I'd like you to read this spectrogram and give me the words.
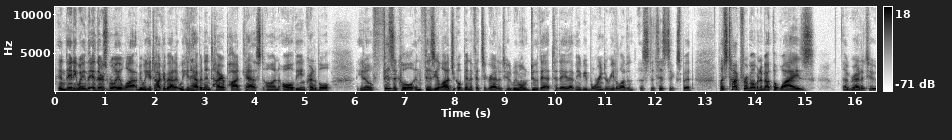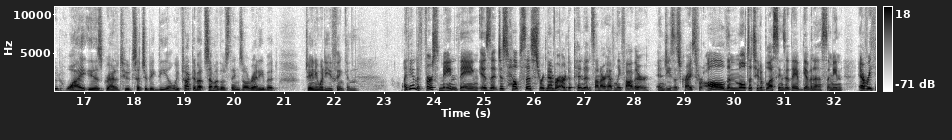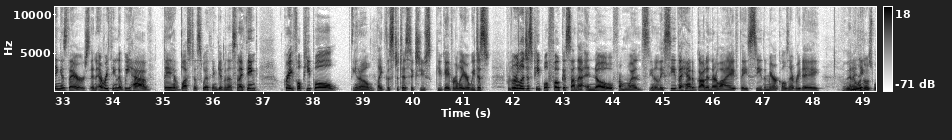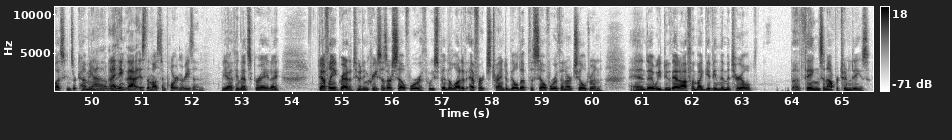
and anyway, and, and there's really a lot. I mean, we could talk about it. We could have an entire podcast on all the incredible, you know, physical and physiological benefits of gratitude. We won't do that today. That may be boring to read a lot of statistics, but let's talk for a moment about the whys of gratitude. Why is gratitude such a big deal? We've talked about some of those things already, but Janie, what are you thinking? I think the first main thing is it just helps us remember our dependence on our Heavenly Father and Jesus Christ for all the multitude of blessings that they have given us. I mean, everything is theirs, and everything that we have, they have blessed us with and given us. And I think grateful people, you know, like the statistics you you gave earlier, we just religious people focus on that and know from whence, you know, they see the hand of God in their life, they see the miracles every day. And they And know where those blessings are coming Yeah, from. and I think that is the most important reason. Yeah, I think that's great. I, Definitely, gratitude increases our self worth. We spend a lot of efforts trying to build up the self worth in our children. And uh, we do that often by giving them material uh, things and opportunities.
